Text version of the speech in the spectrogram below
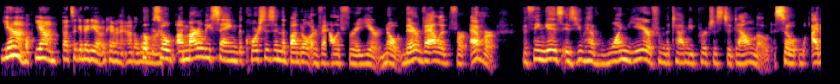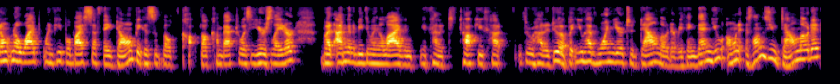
Yeah. yeah, yeah, that's a good idea. Okay, I'm gonna add a little so, more. So uh, Marley's saying the courses in the bundle are valid for a year. No, they're valid forever the thing is is you have one year from the time you purchase to download. So i don't know why when people buy stuff they don't because they'll they'll come back to us years later but i'm going to be doing a live and kind of talk you how, through how to do it. But you have one year to download everything. Then you own it. As long as you download it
